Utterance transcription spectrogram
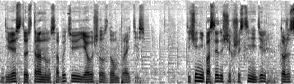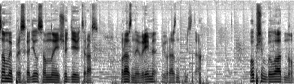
Девясь той странному событию, я вышел из дома пройтись. В течение последующих шести недель то же самое происходило со мной еще девять раз, в разное время и в разных местах. В общем, было одно.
